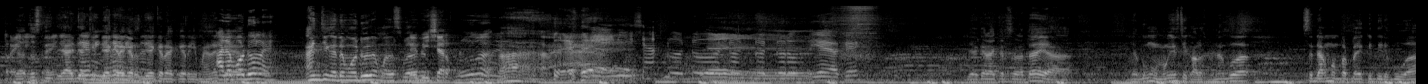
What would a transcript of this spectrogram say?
Training, ya terus training. ya dia Training, dia kira-kira training, dia kira-kira emailnya Ada kayak, modulnya? anjing ada modulnya males baby banget shark dulu nggak ah Iya, oke. ya kira-kira suratnya ya ya gue ngomongin sih kalau sebenarnya gue sedang memperbaiki diri gue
